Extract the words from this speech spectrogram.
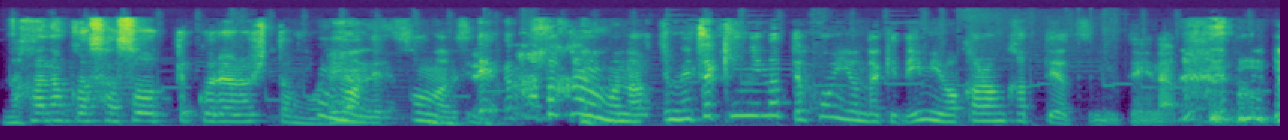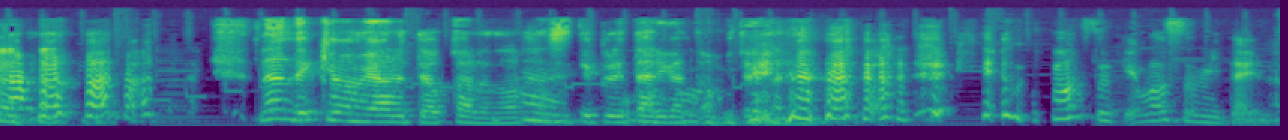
なかなか誘ってくれる人もそうなんです、そうなんです。え、カタカナもな、めっちゃ気になって本読んだけど意味わからんかったやつみたいな。なんで興味あるってわかるの、させてくれてありがとうみたいな。ます、受けますみたいな。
